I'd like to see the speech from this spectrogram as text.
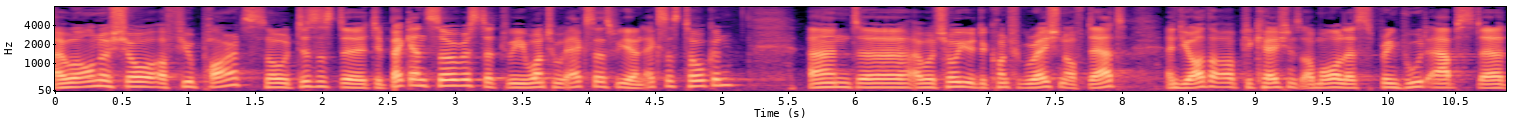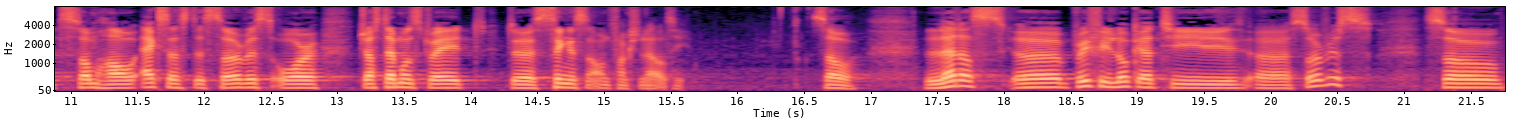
I will only show a few parts. So this is the, the backend service that we want to access via an access token. And uh, I will show you the configuration of that. And the other applications are more or less Spring Boot apps that somehow access this service or just demonstrate the single functionality. So let us uh, briefly look at the uh, service. So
